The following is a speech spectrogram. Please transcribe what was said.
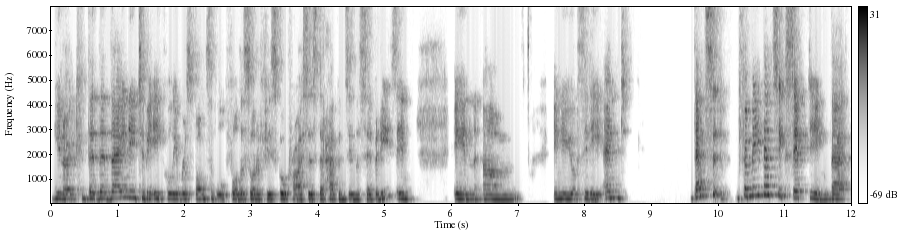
you know that, that they need to be equally responsible for the sort of fiscal crisis that happens in the 70s in in um, in New York City, and that's for me that's accepting that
